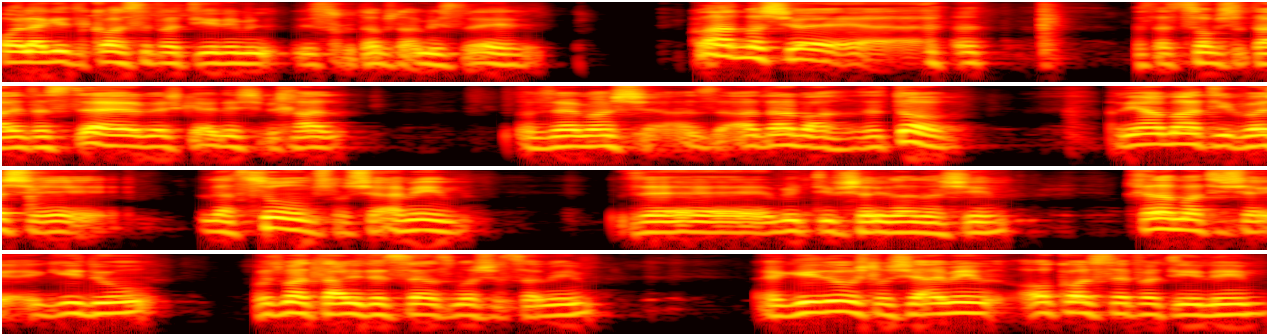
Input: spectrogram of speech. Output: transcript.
או להגיד כל הספר תהילים לזכותם של עם ישראל. כל אחד מה ש... אז הצום של תעלית אסתר, ויש כאלה שבכלל... זה מה ש... אז אדרבה, זה טוב. אני אמרתי כבר שלצום שלושה ימים זה בלתי אפשרי לאנשים. לכן אמרתי שיגידו, חוץ מהתעלית אסתר עצמו שצמים, יגידו שלושה ימים או כל ספר תהילים,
